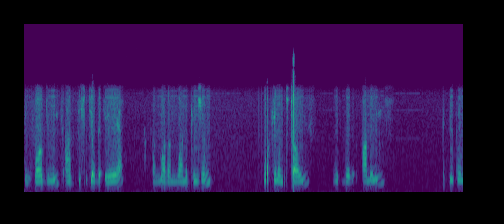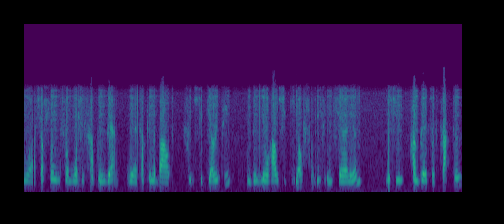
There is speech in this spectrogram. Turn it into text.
involved in it. I've visited the area on more than one occasion, working on stories with the families the people who are suffering from what is happening there. We are talking about food security. We don't know how secure food is in Sierra Leone. We see hundreds of tractors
